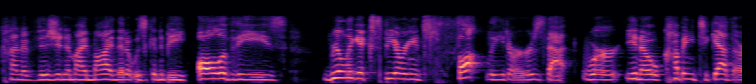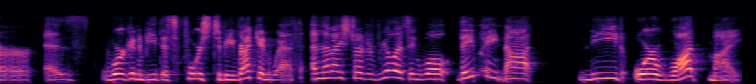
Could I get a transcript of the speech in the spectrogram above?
kind of vision in my mind that it was going to be all of these really experienced thought leaders that were, you know, coming together as we're going to be this force to be reckoned with. And then I started realizing, well, they might not need or want my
